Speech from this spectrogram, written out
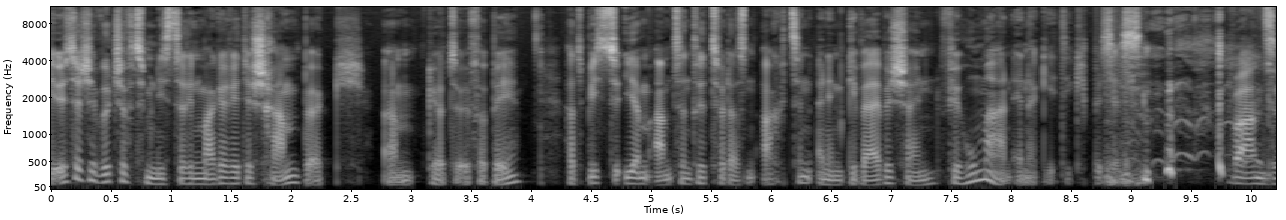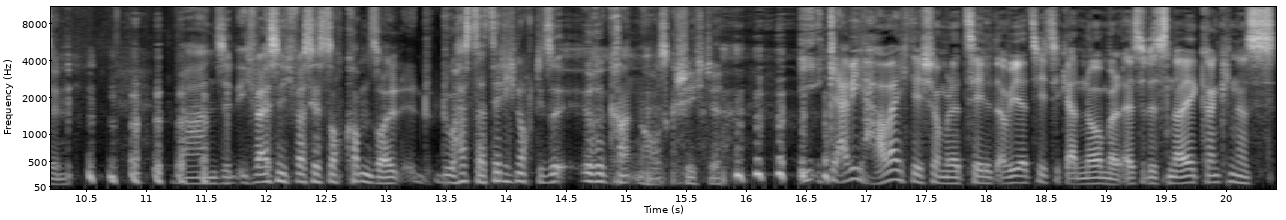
Die österreichische Wirtschaftsministerin Margarete Schramböck, ähm, gehört zur ÖVP, hat bis zu ihrem Amtsantritt 2018 einen Gewerbeschein für Humanenergetik besessen. Wahnsinn. Wahnsinn. Ich weiß nicht, was jetzt noch kommen soll. Du hast tatsächlich noch diese irre Krankenhausgeschichte. Ich glaube, ich habe euch das schon mal erzählt, aber ich erzähle es gerne nochmal. Also das neue Krankenhaus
